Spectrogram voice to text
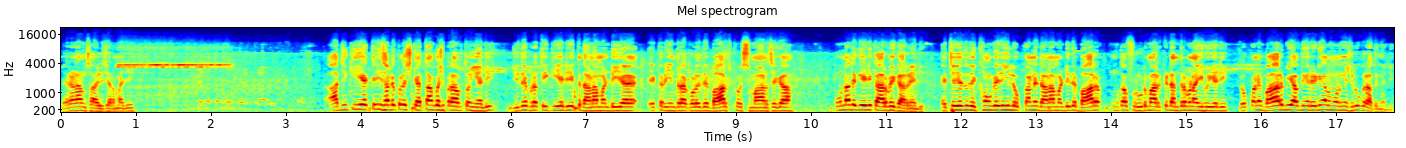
ਮੇਰਾ ਨਾਮ ਸਾਹਿਲ ਸ਼ਰਮਾ ਜੀ। ਅੱਜ ਕੀ ਹੈ ਕਿ ਜੀ ਸਾਡੇ ਕੋਲ ਸ਼ਿਕਾਇਤਾਂ ਕੁਝ ਪ੍ਰਾਪਤ ਹੋਈਆਂ ਜੀ, ਜਿਹਦੇ ਪ੍ਰਤੀ ਕੀ ਹੈ ਜੀ, ਇੱਕ ਦਾਣਾ ਮੰਡੀ ਹੈ, ਇੱਕ ਰਜਿੰਦਰਾ ਕਾਲਜ ਦੇ ਬਾਹਰ ਕੁਝ ਸਮਾਨ ਸੀਗਾ, ਉਹਨਾਂ ਤੇ ਕੀ ਜੀ ਕਾਰਵਾਈ ਕਰ ਰਹੇ ਜੀ। ਇੱਥੇ ਜਦੋਂ ਦੇਖੋਗੇ ਜੀ, ਲੋਕਾਂ ਨੇ ਦਾਣਾ ਮੰਡੀ ਦੇ ਬਾਹਰ ਹੁਣ ਤਾਂ ਫਰੂਟ ਮਾਰਕੀਟ ਅੰਦਰ ਬਣਾਈ ਹੋਈ ਹੈ ਜੀ, ਲੋਕਾਂ ਨੇ ਬਾਹਰ ਵੀ ਆਪਦੀਆਂ ਰੇਹੜੀਆਂ ਲਵਾਉਣੀਆਂ ਸ਼ੁਰੂ ਕਰਾ ਦਿੱਤੀਆਂ ਜੀ।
